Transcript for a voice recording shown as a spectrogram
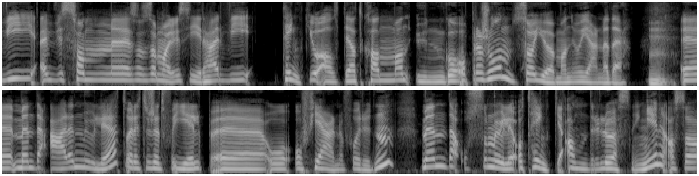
vi, som, som Marius sier her, vi tenker jo alltid at kan man unngå operasjon, så gjør man jo gjerne det. Mm. Eh, men det er en mulighet å rett og slett få hjelp eh, å, fjerne forhuden. Men det er også mulig å tenke andre løsninger. Altså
